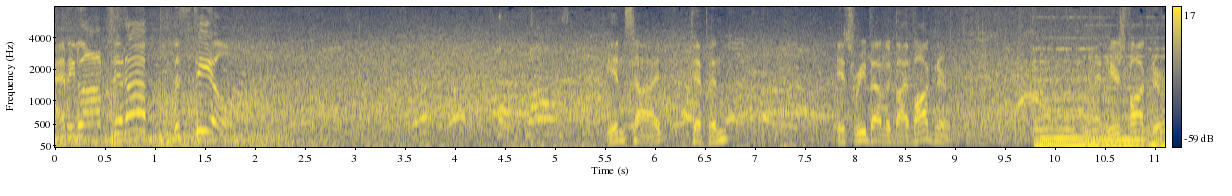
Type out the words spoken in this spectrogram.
And he lobs it up. The steal. Inside, Pippen. It's rebounded by Wagner. And here's Wagner.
